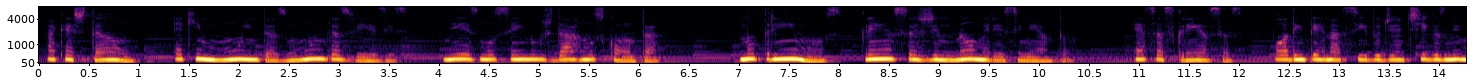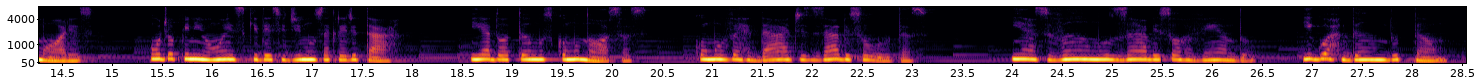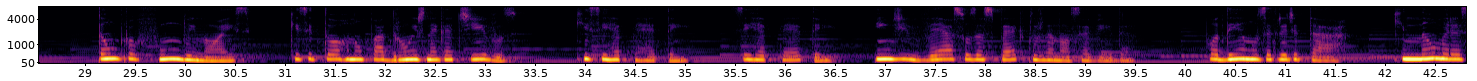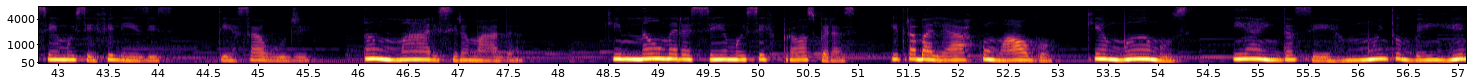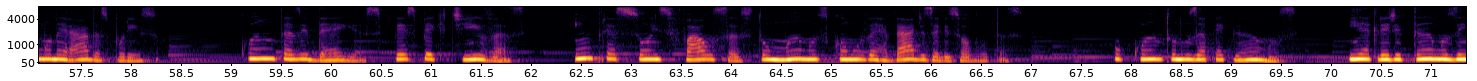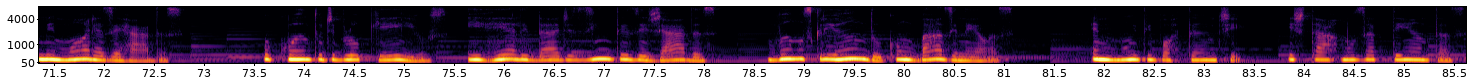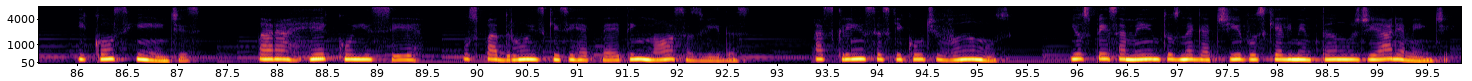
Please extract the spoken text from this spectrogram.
A questão é que muitas, muitas vezes mesmo sem nos darmos conta. Nutrimos crenças de não merecimento. Essas crenças podem ter nascido de antigas memórias ou de opiniões que decidimos acreditar e adotamos como nossas, como verdades absolutas. E as vamos absorvendo e guardando tão, tão profundo em nós que se tornam padrões negativos que se repetem, se repetem em diversos aspectos da nossa vida. Podemos acreditar que não merecemos ser felizes, ter saúde, amar e ser amada, que não merecemos ser prósperas e trabalhar com algo que amamos e ainda ser muito bem remuneradas por isso. Quantas ideias, perspectivas impressões falsas tomamos como verdades absolutas. O quanto nos apegamos e acreditamos em memórias erradas. O quanto de bloqueios e realidades indesejadas vamos criando com base nelas. É muito importante estarmos atentas e conscientes para reconhecer os padrões que se repetem em nossas vidas, as crenças que cultivamos e os pensamentos negativos que alimentamos diariamente.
